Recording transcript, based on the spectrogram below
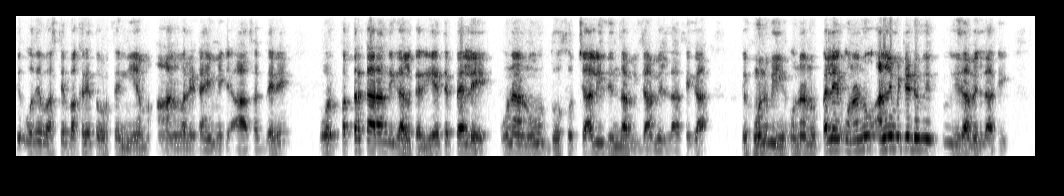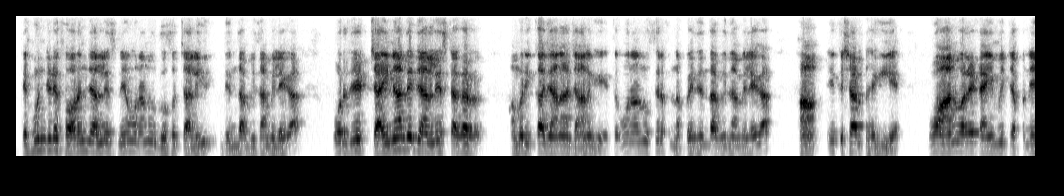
ਤੇ ਉਹਦੇ ਵਾਸਤੇ ਵੱਖਰੇ ਤੌਰ ਤੇ ਨਿਯਮ ਆਉਣ ਵਾਲੇ ਟਾਈਮ ਵਿੱਚ ਆ ਸਕਦੇ ਨੇ। ਔਰ ਪੱਤਰਕਾਰਾਂ ਦੀ ਗੱਲ ਕਰੀਏ ਤੇ ਪਹਿਲੇ ਉਹਨਾਂ ਨੂੰ 240 ਦਿਨ ਦਾ ਵੀਜ਼ਾ ਮਿਲਦਾ ਸੀਗਾ ਤੇ ਹੁਣ ਵੀ ਉਹਨਾਂ ਨੂੰ ਪਹਿਲੇ ਉਹਨਾਂ ਨੂੰ ਅਨਲਿਮਿਟਿਡ ਵੀਜ਼ਾ ਮਿਲਦਾ ਸੀ ਤੇ ਹੁਣ ਜਿਹੜੇ ਫੋਰਨ ਜਰਨਲਿਸਟ ਨੇ ਉਹਨਾਂ ਨੂੰ 240 ਦਿਨ ਦਾ ਵੀਜ਼ਾ ਮਿਲੇਗਾ ਔਰ ਜੇ ਚਾਈਨਾ ਦੇ ਜਰਨਲਿਸਟ ਅਗਰ ਅਮਰੀਕਾ ਜਾਣਾ ਚਾਹਣਗੇ ਤਾਂ ਉਹਨਾਂ ਨੂੰ ਸਿਰਫ 90 ਦਿਨ ਦਾ ਵੀਜ਼ਾ ਮਿਲੇਗਾ। ਹਾਂ, ਇੱਕ ਸ਼ਰਤ ਹੈਗੀ ਹੈ, ਉਹ ਆਉਣ ਵਾਲੇ ਟਾਈਮ ਵਿੱਚ ਆਪਣੇ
